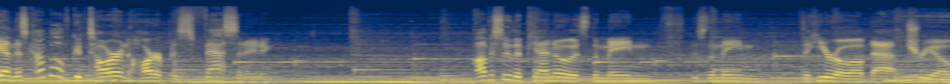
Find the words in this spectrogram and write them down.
again, this combo of guitar and harp is fascinating. Obviously, the piano is the main is the main the hero of that trio.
